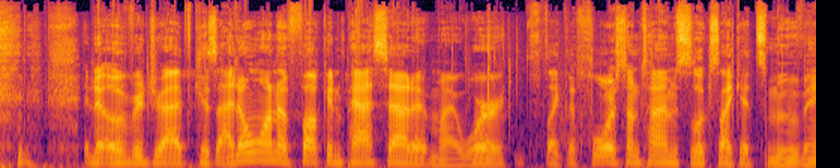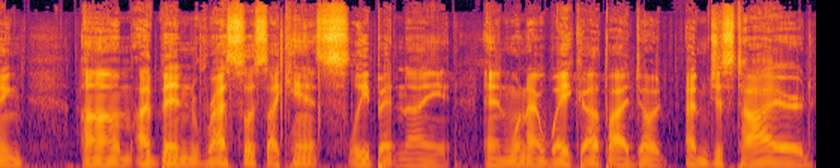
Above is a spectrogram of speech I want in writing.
into overdrive because I don't want to fucking pass out at my work. It's like the floor sometimes looks like it's moving. Um, I've been restless. I can't sleep at night, and when I wake up, I don't. I'm just tired.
